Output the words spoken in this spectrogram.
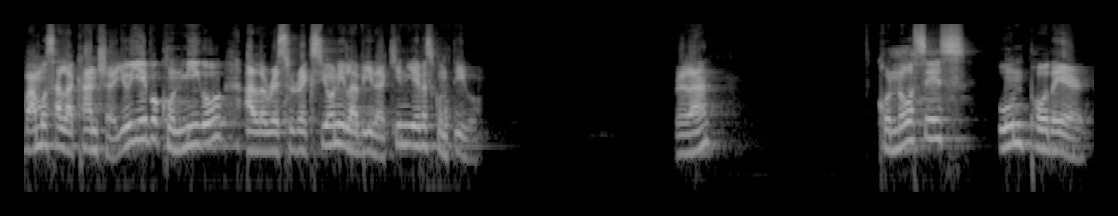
Vamos a la cancha. Yo llevo conmigo a la resurrección y la vida. ¿Quién llevas contigo? ¿Verdad? ¿Conoces un poder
